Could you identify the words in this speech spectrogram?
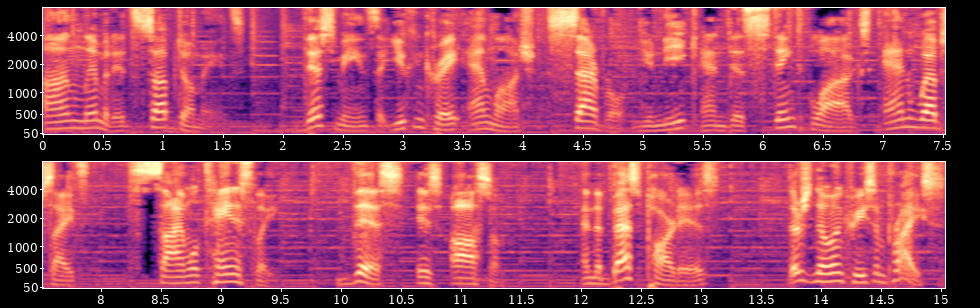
unlimited subdomains. This means that you can create and launch several unique and distinct blogs and websites simultaneously. This is awesome. And the best part is, there's no increase in price.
